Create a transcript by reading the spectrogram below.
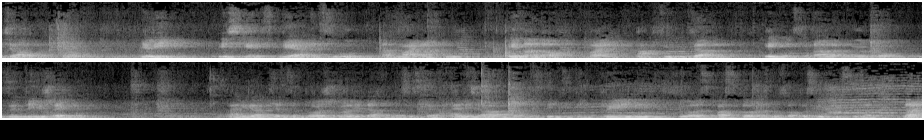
Ich auch. Ihr Lieben, ich gebe gerne zu, an Weihnachten immer noch mein absoluter emotionaler Höhepunkt sind die Geschenke. Einige haben mich jetzt enttäuscht, weil die dachten, das ist der Heiligabend-Gottesdienst, die Predigt, so als Pastor, das muss doch das Wichtigste sein. Nein,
